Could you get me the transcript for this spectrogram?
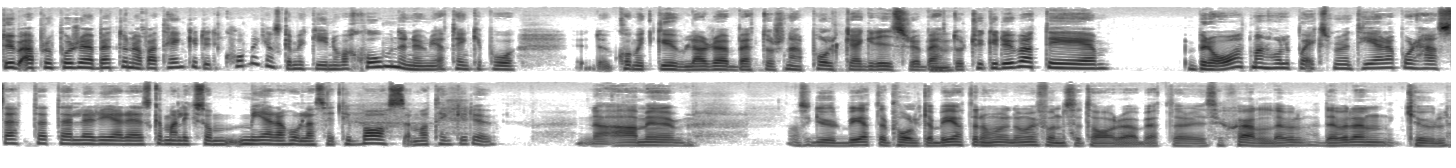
Du, apropå rödbetorna, vad tänker du? Det kommer ganska mycket innovationer nu. Jag tänker på, det har kommit gula rödbetor, såna här polkagrisrödbetor. Mm. Tycker du att det är bra att man håller på att experimentera på det här sättet eller är det, ska man liksom mera hålla sig till basen? Vad tänker du? Nej, men alltså gulbetor, polkabetor, de, har- de har funnits ett tag, rödbetor i sig själv. Det är väl, det är väl en kul,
